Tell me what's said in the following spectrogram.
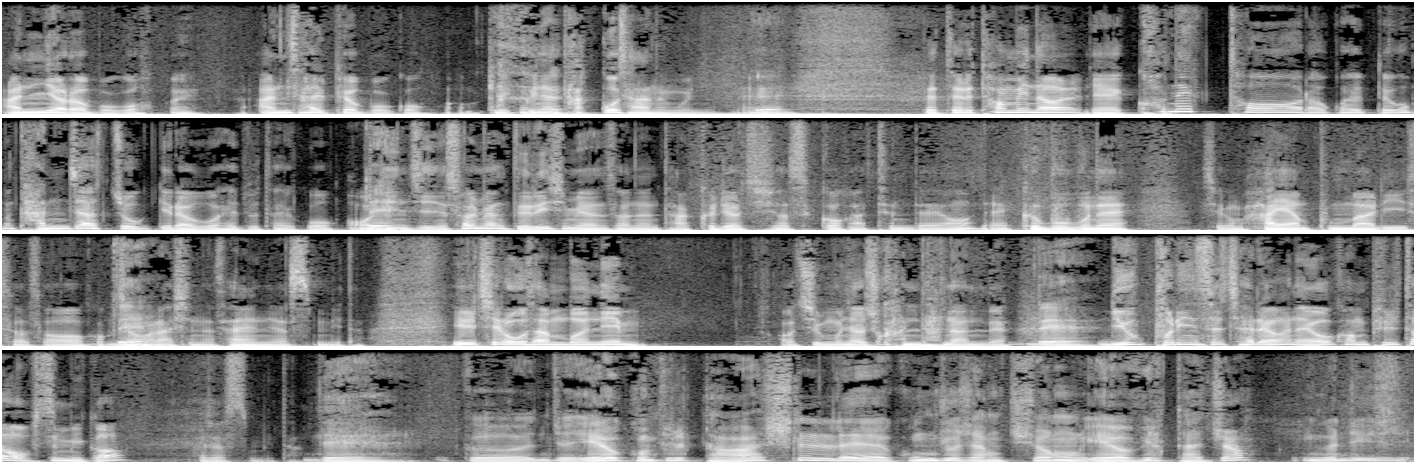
안 열어보고 예, 안 살펴보고 어, 그냥 닫고 사는군요. 예. 네. 배터리 터미널, 예, 커넥터라고 해도 되고, 뭐 단자 쪽이라고 해도 되고, 네. 어딘지 설명 들으시면서는 다 그려지셨을 것 같은데요. 네, 그 부분에 지금 하얀 분말이 있어서 걱정을 네. 하시는 사연이었습니다. 1753번님, 어, 질문이 아주 간단한데요. 네. 뉴 프린스 차량은 에어컨 필터 없습니까? 하셨습니다. 네. 그 이제 에어컨 필터 실내 공조 장치용 에어 필터죠. 이건 이제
